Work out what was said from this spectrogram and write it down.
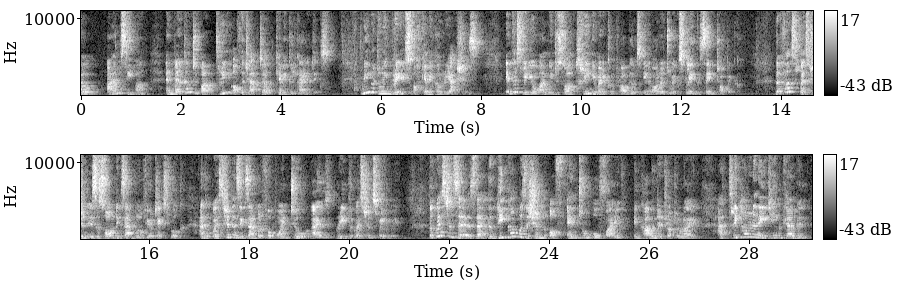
Hello, I'm Seema and welcome to part 3 of the chapter Chemical Kinetics. We were doing rates of chemical reactions. In this video, I'm going to solve three numerical problems in order to explain the same topic. The first question is a solved example of your textbook and the question is example 4.2. I'll read the question straight away. The question says that the decomposition of N2O5 in carbon tetrachloride at 318 Kelvin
